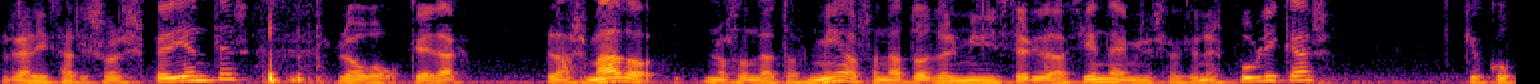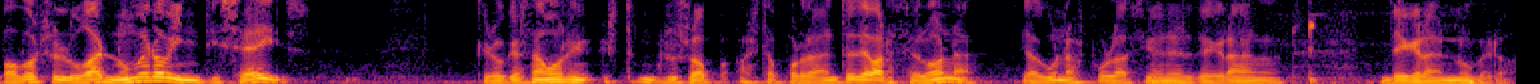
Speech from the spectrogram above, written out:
realizar esos expedientes. Luego queda plasmado, no son datos míos, son datos del Ministerio de Hacienda y Administraciones Públicas, que ocupamos el lugar número 26. Creo que estamos incluso hasta por delante de Barcelona y algunas poblaciones de gran de gran número.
